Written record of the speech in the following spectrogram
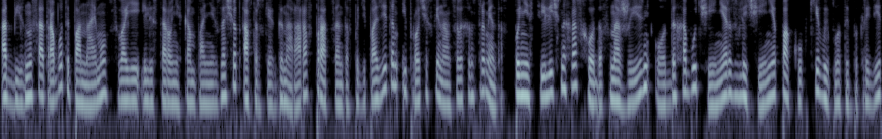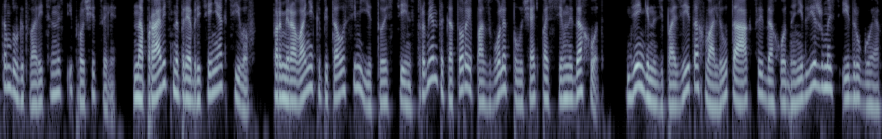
от бизнеса, от работы по найму в своей или сторонних компаниях за счет авторских гонораров, процентов по депозитам и прочих финансовых инструментов. Понести личных расходов на жизнь, отдых, обучение, развлечения, покупки, выплаты по кредитам, благотворительность и прочие цели. Направить на приобретение активов, формирование капитала семьи, то есть те инструменты, которые позволят получать пассивный доход. Деньги на депозитах, валюта, акции, доходная недвижимость и другое.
